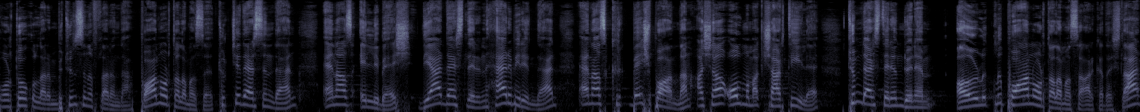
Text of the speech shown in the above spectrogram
ortaokulların bütün sınıflarında puan ortalaması Türkçe dersinden en az 55, diğer derslerin her birinden en az 45 puandan aşağı olmamak şartı ile tüm derslerin dönem ağırlıklı puan ortalaması arkadaşlar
